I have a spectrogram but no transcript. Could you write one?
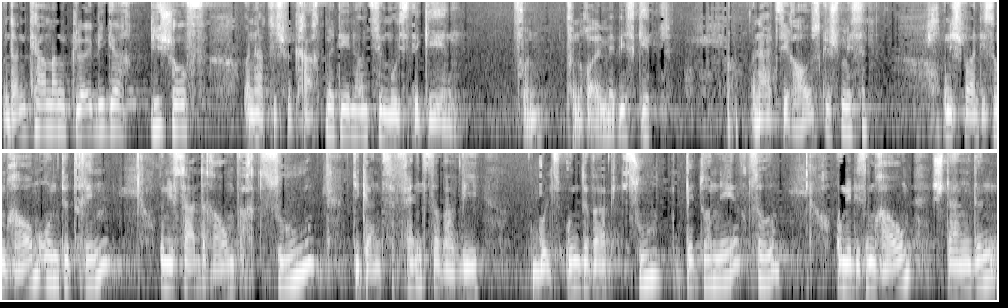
Und dann kam ein gläubiger Bischof und hat sich verkracht mit denen und sie musste gehen. Von, von Räumen, wie es gibt. Und er hat sie rausgeschmissen. Und ich war in diesem Raum unten drin und ich sah, der Raum war zu, die ganze Fenster war wie, obwohl es unten war, wie zu betoniert so. Und in diesem Raum standen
